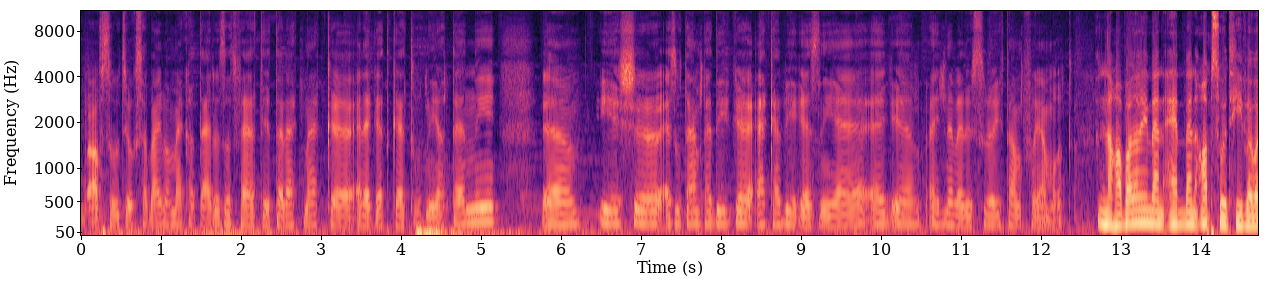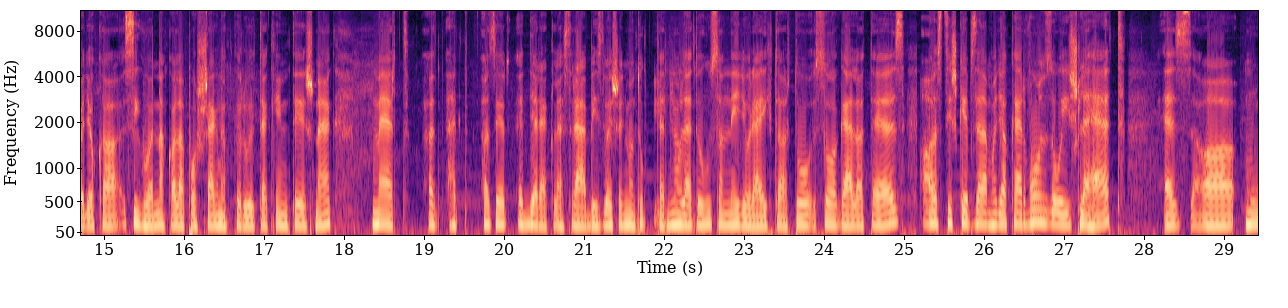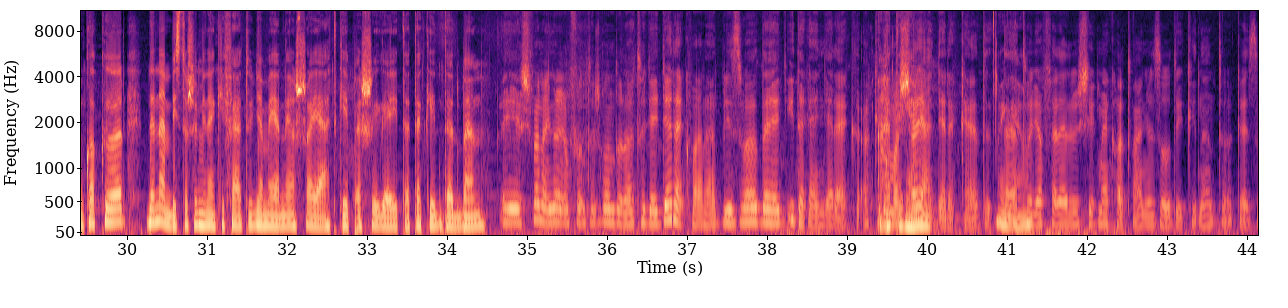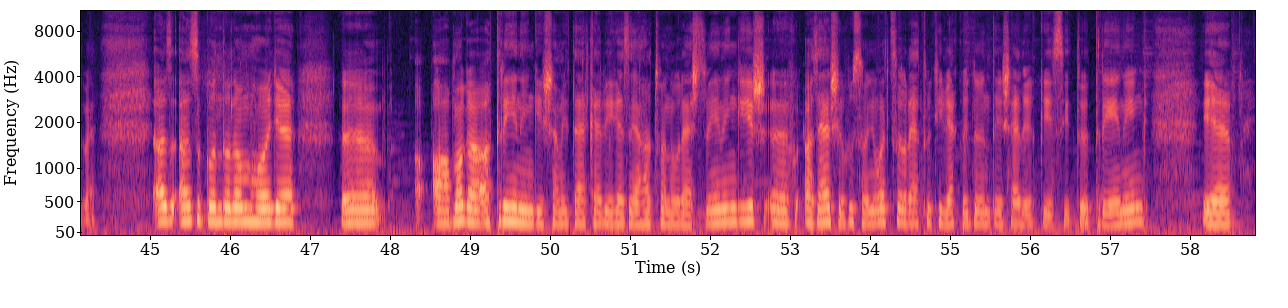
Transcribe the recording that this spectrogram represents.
abszolút jogszabályban meghatározott feltételeknek eleget kell tudnia tenni, és ezután pedig el kell végeznie egy, egy nevelőszülői tanfolyamot. Na, ha valamiben ebben abszolút híve vagyok a szigornak, alaposságnak, körültekintésnek, mert hát azért egy gyerek lesz rábízva, és hogy mondtuk, Így tehát 0 24 óráig tartó szolgálat ez. Azt is képzelem, hogy akár vonzó is lehet, ez a munkakör, de nem biztos, hogy mindenki fel tudja mérni a saját képességeit a tekintetben. És van egy nagyon fontos gondolat, hogy egy gyerek van rád bízva, de egy idegen gyerek, aki hát nem igen. a saját gyereked. Igen. Tehát, hogy a felelősség meghatványozódik innentől kezdve. Az, azt gondolom, hogy ö, a maga a tréning is, amit el kell végezni, a 60 órás tréning is, az első 28 órát úgy hívják, hogy döntés előkészítő tréning,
